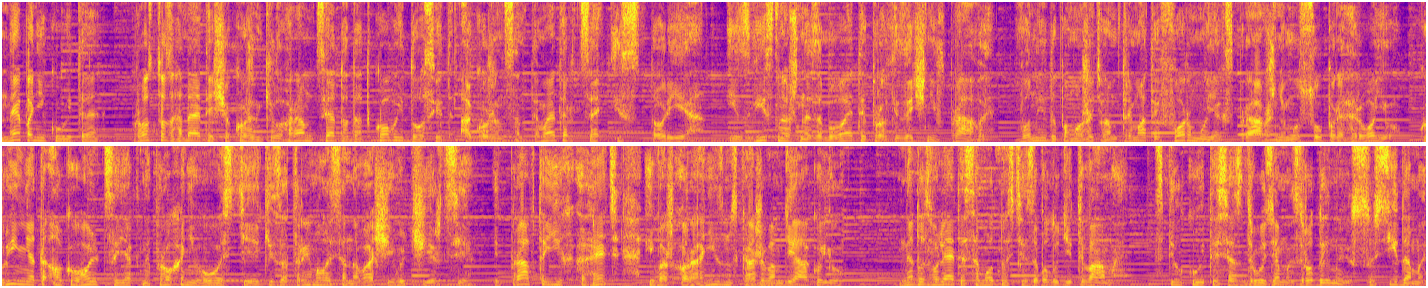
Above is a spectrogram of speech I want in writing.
не панікуйте. Просто згадайте, що кожен кілограм це додатковий досвід, а кожен сантиметр це історія. І звісно ж, не забувайте про фізичні вправи. Вони допоможуть вам тримати форму як справжньому супергерою. Куріння та алкоголь це як непрохані гості, які затрималися на вашій вечірці. Відправте їх геть, і ваш організм скаже вам дякую. Не дозволяйте самотності заволодіти вами. Спілкуйтеся з друзями, з родиною, з сусідами.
